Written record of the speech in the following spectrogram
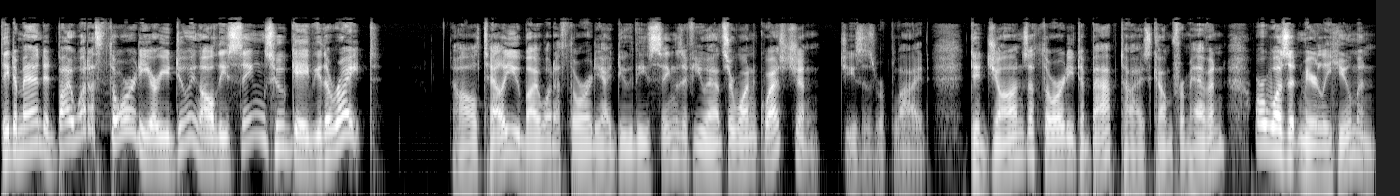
They demanded, By what authority are you doing all these things? Who gave you the right? I'll tell you by what authority I do these things if you answer one question. Jesus replied, Did John's authority to baptize come from heaven, or was it merely human?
